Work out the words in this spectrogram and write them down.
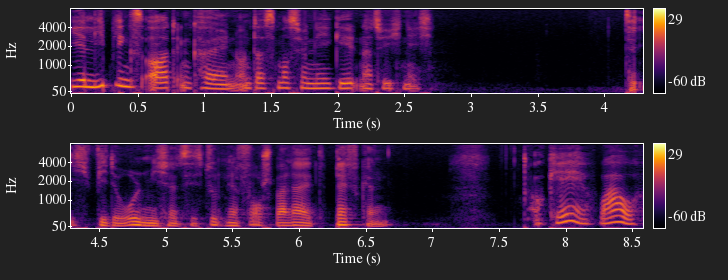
Ihr Lieblingsort in Köln und das Moissonnier gilt natürlich nicht. Ich wiederhole mich, es tut mir furchtbar leid. Pefken. Okay, wow.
